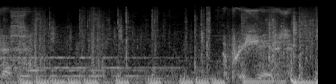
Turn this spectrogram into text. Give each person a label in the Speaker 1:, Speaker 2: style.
Speaker 1: this. Appreciate it.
